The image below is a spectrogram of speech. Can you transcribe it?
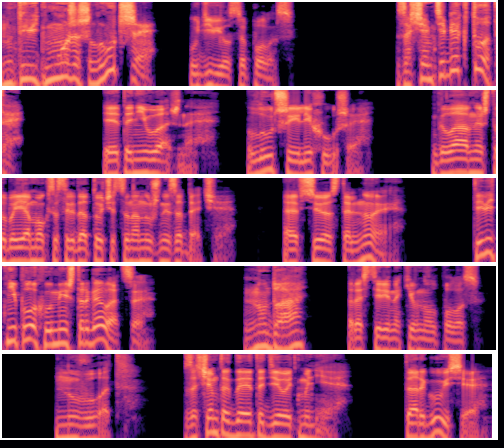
«Ну ты ведь можешь лучше?» — удивился Полос. «Зачем тебе кто-то?» «Это не важно, лучше или хуже. Главное, чтобы я мог сосредоточиться на нужной задаче. А все остальное... Ты ведь неплохо умеешь торговаться». «Ну да», — растерянно кивнул Полос. «Ну вот. Зачем тогда это делать мне? Торгуйся,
